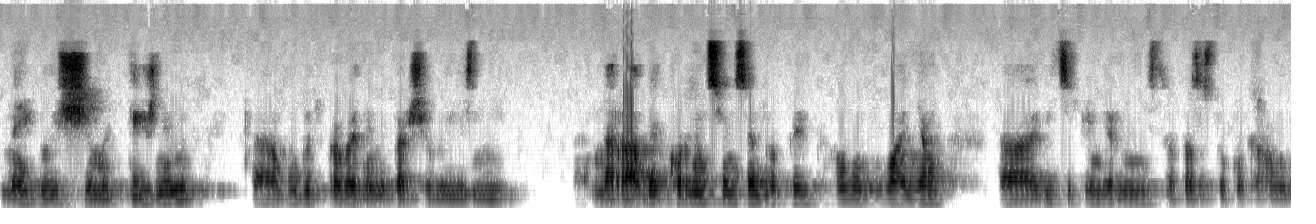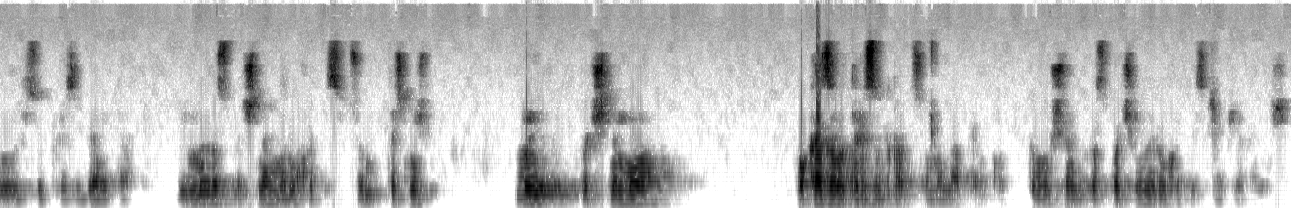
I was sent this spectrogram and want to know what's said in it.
найближчими тижнями е, будуть проведені перші виїзні наради координаційного центру під головуванням е, віце-прем'єр-міністра та заступника голови офісу президента. І ми розпочнемо рухатися в цьому. Точніше, ми почнемо показувати результат в цьому напрямку, тому що розпочали рухатися вже раніше.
